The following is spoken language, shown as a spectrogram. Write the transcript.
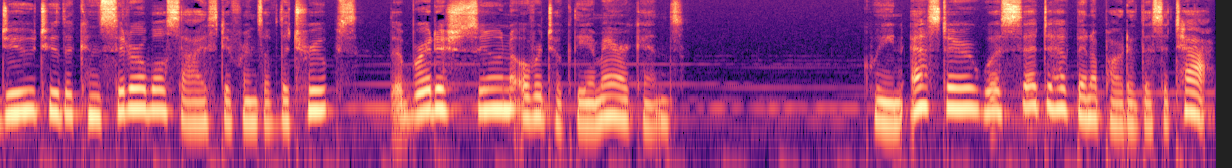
Due to the considerable size difference of the troops, the British soon overtook the Americans. Queen Esther was said to have been a part of this attack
